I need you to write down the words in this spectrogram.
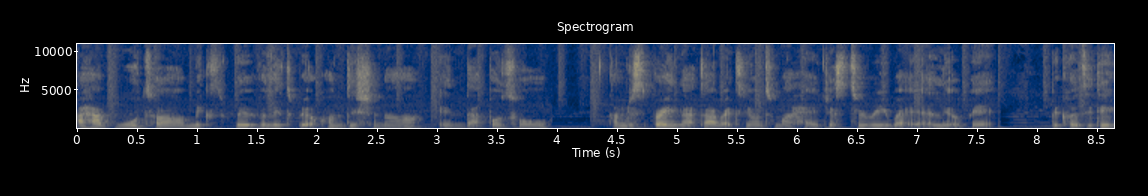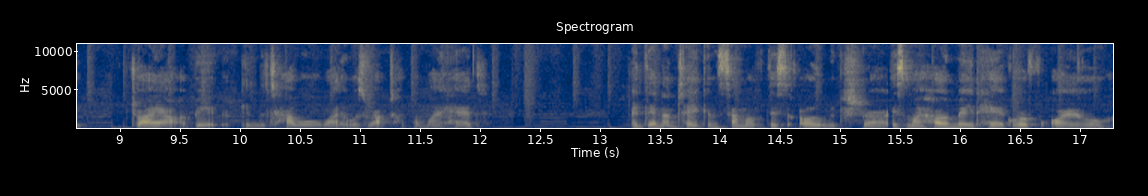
I have water mixed with a little bit of conditioner in that bottle. I'm just spraying that directly onto my hair just to re-wet it a little bit because it did dry out a bit in the towel while it was wrapped up on my head. And then I'm taking some of this oil mixture. It's my homemade hair growth oil.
